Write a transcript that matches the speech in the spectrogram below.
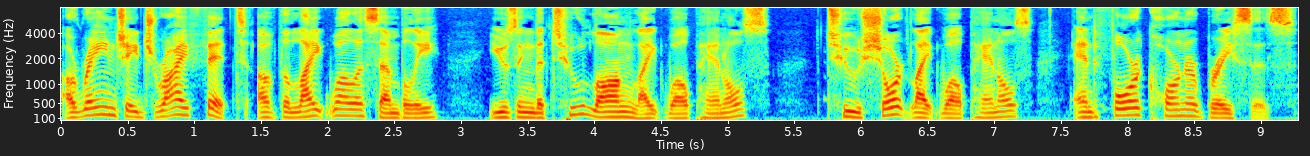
Arrange a dry fit of the Lightwell assembly using the two long Lightwell panels, two short Lightwell panels, and four corner braces.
